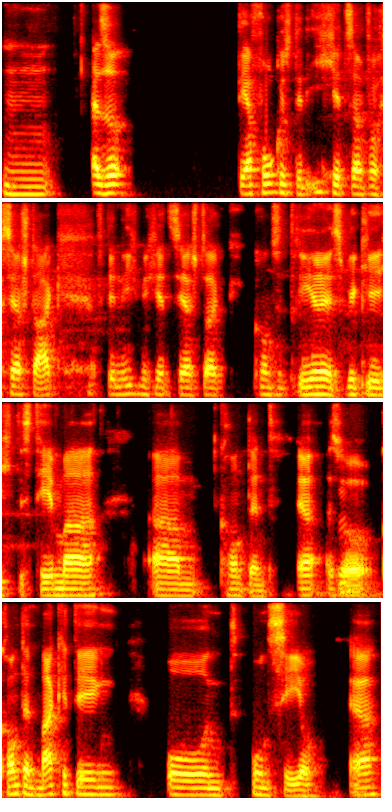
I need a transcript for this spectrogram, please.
Mm, Also, der Fokus, den ich jetzt einfach sehr stark, auf den ich mich jetzt sehr stark konzentriere, ist wirklich das Thema ähm, Content. Ja, Mhm. also Content Marketing und, und SEO. Ja.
